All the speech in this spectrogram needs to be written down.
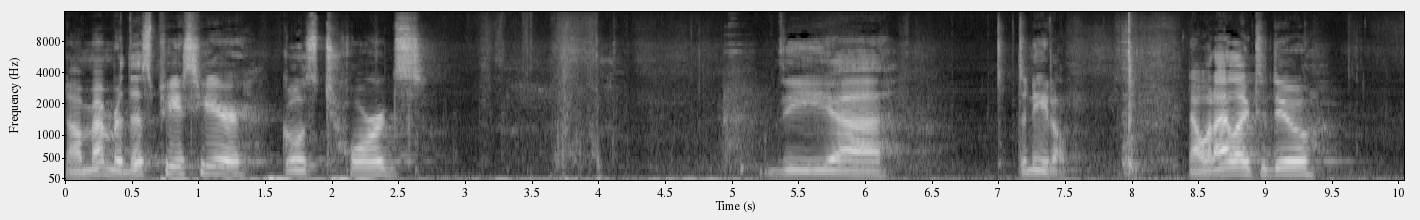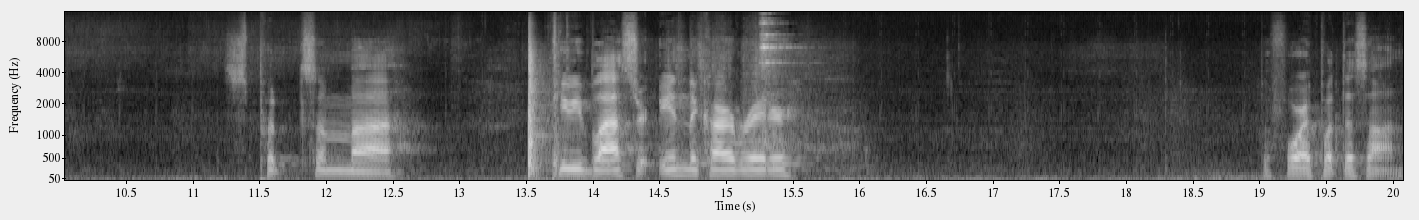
Now remember, this piece here goes towards the, uh, the needle. Now what I like to do is put some uh, PB Blaster in the carburetor before I put this on.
